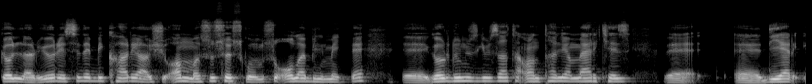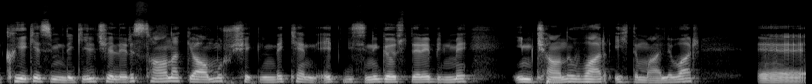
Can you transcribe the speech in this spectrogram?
Göller yöresi de bir kar yağışı anması söz konusu olabilmekte. Ee, gördüğünüz gibi zaten Antalya merkez ve e, diğer kıyı kesimindeki ilçeleri sağanak yağmur şeklinde kendi etkisini gösterebilme imkanı var, ihtimali var. Ee,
